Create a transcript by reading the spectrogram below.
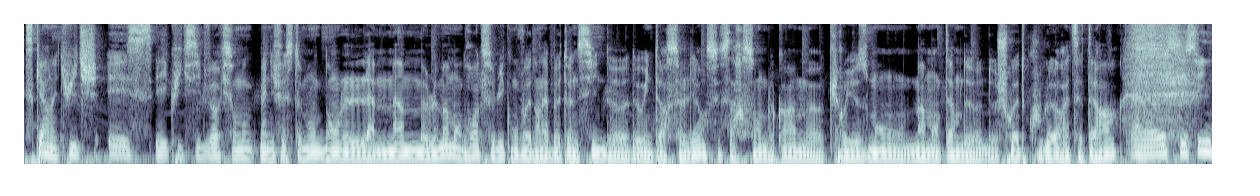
Scarlet Witch et, Quicksilver qui sont donc manifestement dans la même, le même endroit que celui qu'on voit dans la button scene de, Winter Soldier. Ça ressemble quand même curieusement, même en termes de, de choix de couleurs, etc. C'est une,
